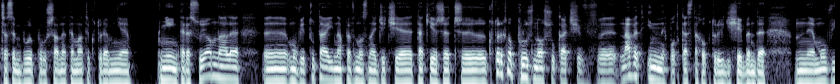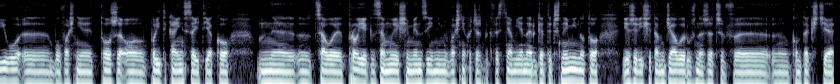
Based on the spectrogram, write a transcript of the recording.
czasem były poruszane tematy, które mnie nie interesują, no ale y, mówię, tutaj na pewno znajdziecie takie rzeczy, których no próżno szukać w nawet innych podcastach, o których dzisiaj będę y, mówił, y, bo właśnie to, że o Polityka Insight jako y, cały projekt zajmuje się między innymi właśnie chociażby kwestiami energetycznymi, no to jeżeli się tam działy różne rzeczy w kontekście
